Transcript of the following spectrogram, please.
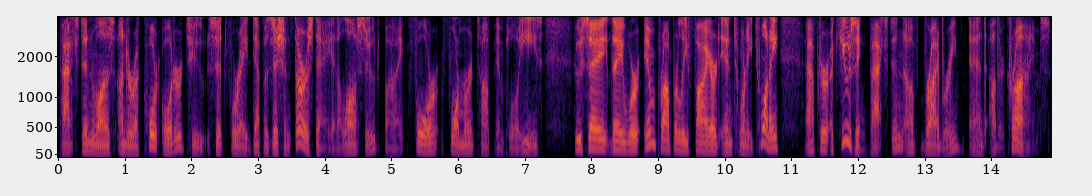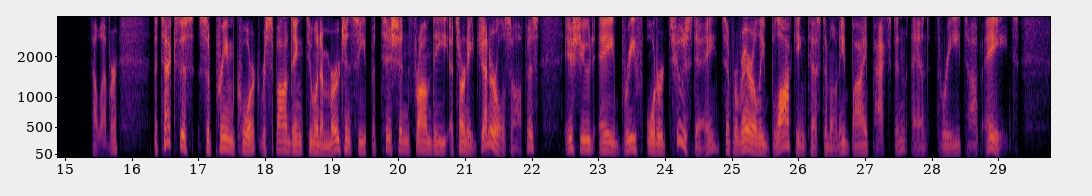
Paxton was under a court order to sit for a deposition Thursday in a lawsuit by four former top employees who say they were improperly fired in 2020 after accusing Paxton of bribery and other crimes. However, the Texas Supreme Court, responding to an emergency petition from the Attorney General's office, issued a brief order Tuesday temporarily blocking testimony by Paxton and three top aides.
